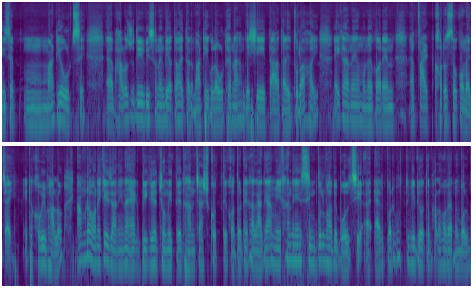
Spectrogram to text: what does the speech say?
নিচে মাটিও উঠছে। ভালো যদি বিছনে বিয়াতে হয়, তাহলে মাটিগুলো ওঠে না, বেশি তাড়াতাড়ি তোলা হয়। এখানে মনে করেন পাইট খরচও কমে যায়। এটা খুবই ভালো। আমরা অনেকেই জানি না এক বিঘে জমিতে ধান চাষ করতে কত টাকা লাগে। আমি এখানে সিম্পলভাবে বলছি, আর এর পরবর্তী ভিডিওতে ভালোভাবে আমি বলব।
